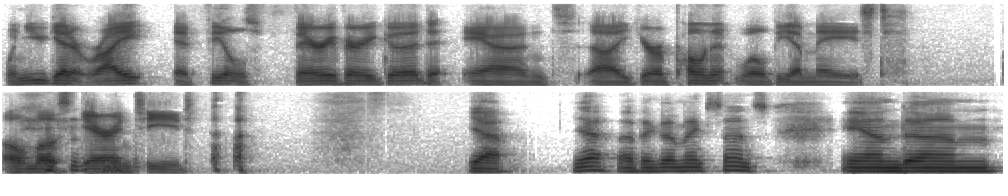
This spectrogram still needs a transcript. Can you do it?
when you get it right, it feels very very good, and uh, your opponent will be amazed, almost guaranteed. Yeah, yeah, I think that makes sense. And um,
